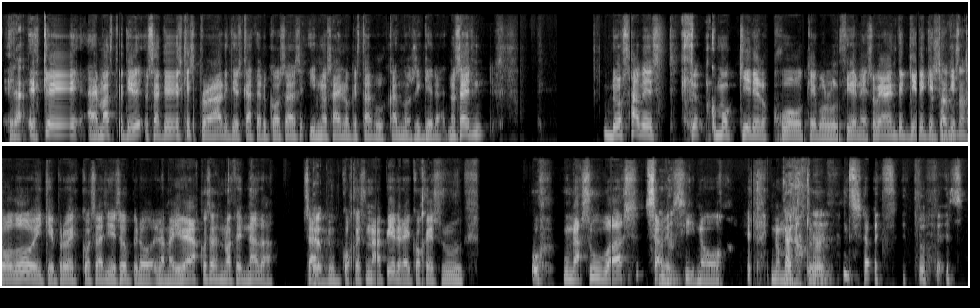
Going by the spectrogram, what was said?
Es que además te tienes, o sea, tienes que explorar y tienes que hacer cosas y no sabes lo que estás buscando siquiera. No sabes. No sabes cómo quiere el juego que evoluciones. Obviamente quiere que toques todo y que pruebes cosas y eso, pero la mayoría de las cosas no hacen nada. O sea, tú coges una piedra y coges un, unas uvas, ¿sabes? Si no, no me ¿sabes? Entonces.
